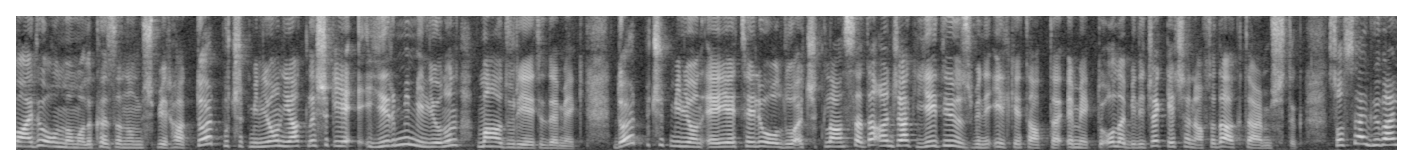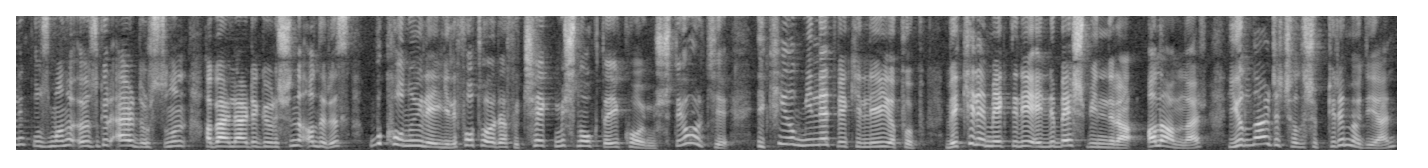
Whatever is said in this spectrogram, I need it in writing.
vaadi olmamalı kazanılmış bir hak. 4,5 milyon yaklaşık 20 milyonun mağduriyeti demek. 4,5 milyon EYT'li olduğu açıklansa da ancak 700 bini ilk etapta emekli olabilecek geçen hafta da aktarmıştık. Sosyal güvenlik uzmanı Özgür Erdursun'un haberlerde görüşünü alırız. Bu konuyla ilgili fotoğrafı çekmiş noktayı koymuş. Diyor ki 2 yıl milletvekilliği yapıp vekil emekliliği 55 bin lira alanlar yıllarca çalışıp prim ödeyen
